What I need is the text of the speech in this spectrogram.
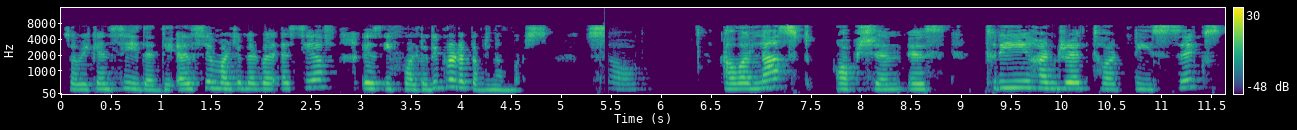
so we can see that the LCM multiplied by HCF is equal to the product of the numbers so our last option is 336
